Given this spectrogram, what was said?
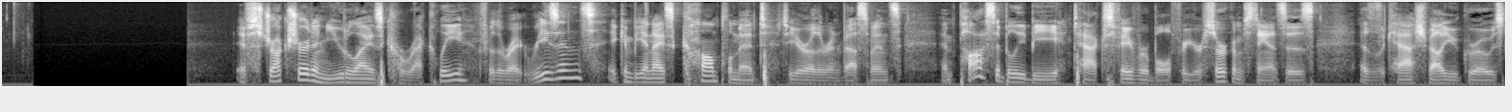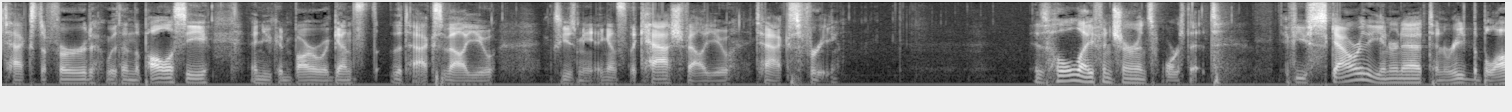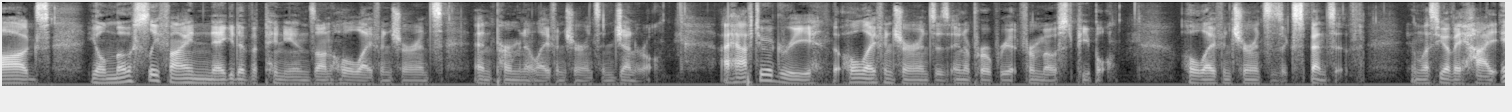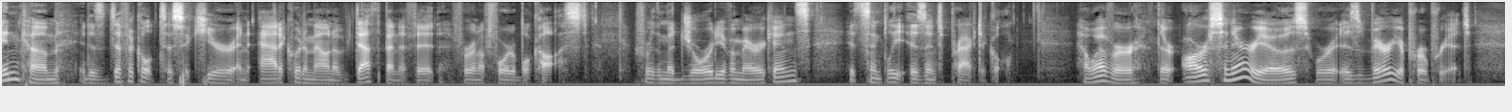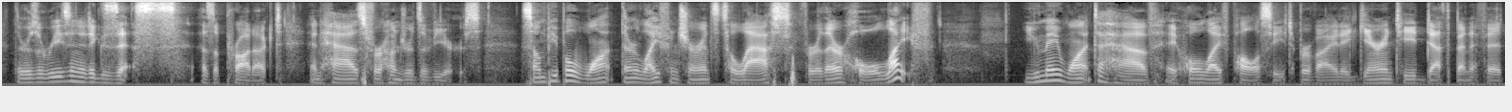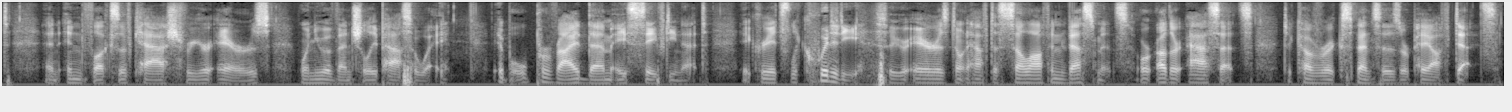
If structured and utilized correctly for the right reasons, it can be a nice complement to your other investments and possibly be tax favorable for your circumstances as the cash value grows tax deferred within the policy and you can borrow against the tax value, excuse me, against the cash value tax free. Is whole life insurance worth it? If you scour the internet and read the blogs, you'll mostly find negative opinions on whole life insurance and permanent life insurance in general. I have to agree that whole life insurance is inappropriate for most people. Whole life insurance is expensive. Unless you have a high income, it is difficult to secure an adequate amount of death benefit for an affordable cost. For the majority of Americans, it simply isn't practical. However, there are scenarios where it is very appropriate. There is a reason it exists as a product and has for hundreds of years. Some people want their life insurance to last for their whole life. You may want to have a whole life policy to provide a guaranteed death benefit and influx of cash for your heirs when you eventually pass away. It will provide them a safety net. It creates liquidity so your heirs don't have to sell off investments or other assets to cover expenses or pay off debts.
